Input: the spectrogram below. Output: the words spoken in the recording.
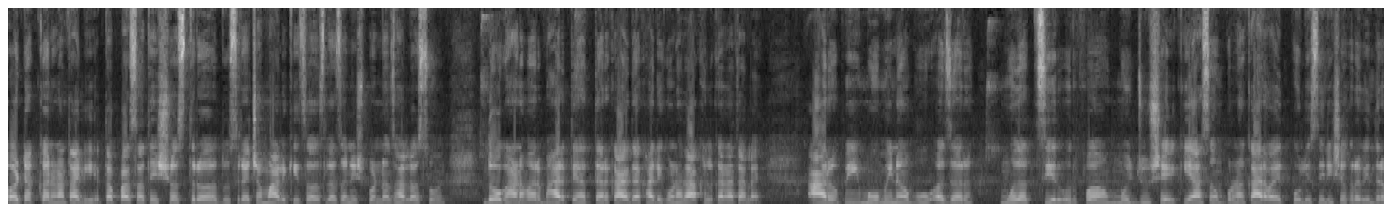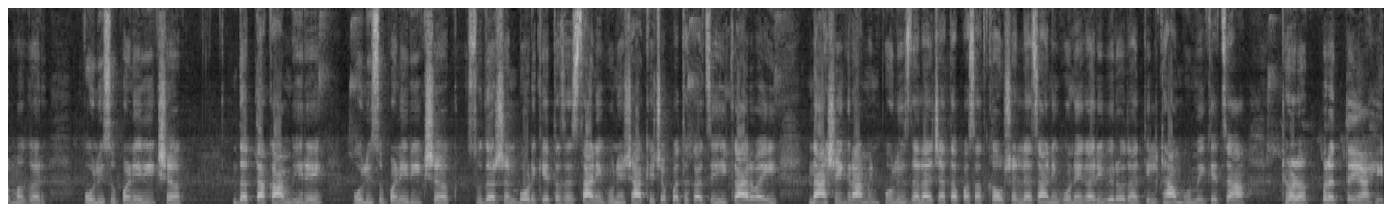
अटक करण्यात आली आहे. तपासात हे शस्त्र दुसऱ्याच्या मालकीचं असल्याचं निष्पन्न झालं असून दोघांवर भारतीय हत्यार कायद्याखाली गुन्हा दाखल करण्यात आला आहे आरोपी मोमीन अबू अजर मुदत्सीर उर्फ मुज्जू शेख या संपूर्ण कारवाईत पोलीस निरीक्षक रवींद्र मगर पोलीस उपनिरीक्षक दत्ता कांभिरे पोलीस उपनिरीक्षक सुदर्शन बोडके तसेच स्थानिक गुन्हे शाखेच्या पथकाची ही कारवाई नाशिक ग्रामीण पोलीस दलाच्या तपासात कौशल्याचा आणि गुन्हेगारी विरोधातील ठाम भूमिकेचा ठळक प्रत्यय आहे.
